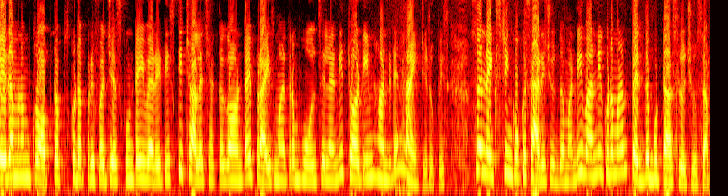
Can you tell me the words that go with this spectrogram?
లేదా మనం క్రాప్ టాప్స్ కూడా ప్రిఫర్ చేసుకుంటే ఈ వెరైటీస్కి చాలా చక్కగా ఉంటాయి. ప్రైస్ మాత్రం హోల్సేల్ అండి thirteen hundred and ninety rupees. So next ఇంకొక శారీ చూద్దామండి. ఇవన్నీ కూడా మనం పెద్ద బుట్టాస్లో చూసాం.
